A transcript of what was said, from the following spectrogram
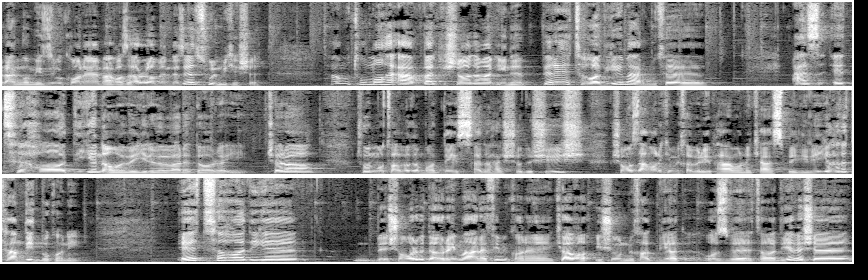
رنگامیزی بکنه مغازه رو راه بندازه طول می‌کشه. همون تو ماه اول پیشنهاد من اینه بره اتحادیه مربوطه از اتحادیه نامه بگیره ببره دارایی. چرا؟ چون مطابق ماده 186 شما زمانی که می‌خوای بری پروانه کسب بگیری یا حتی تمدید بکنی اتحادیه به شما رو به دارایی معرفی می‌کنه که آقا ایشون می‌خواد بیاد عضو اتحادیه بشه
